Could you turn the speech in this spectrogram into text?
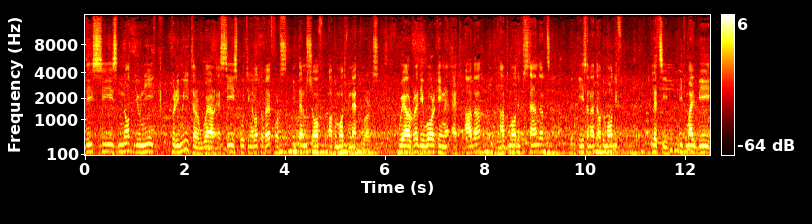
this is not unique perimeter where ST is putting a lot of efforts in terms of automotive networks. We are already working at other automotive standards, the Ethernet automotive. Let's see, it might be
